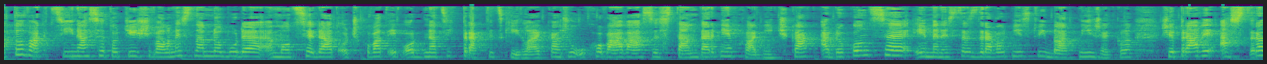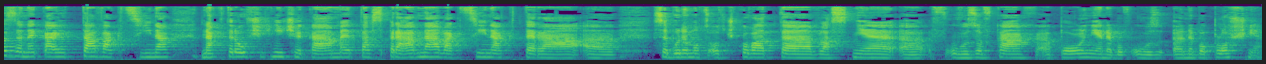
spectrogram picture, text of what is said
Tato vakcína se totiž velmi snadno bude moci dát očkovat i v ordinacích praktických lékařů, uchovává se standardně v chladničkách a dokonce i minister zdravotnictví Blatný řekl, že právě AstraZeneca je ta vakcína, na kterou všichni čekáme, ta správná vakcína, která eh, se bude moct očkovat eh, vlastně eh, v uvozovkách polně nebo, v uvoz, nebo plošně.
